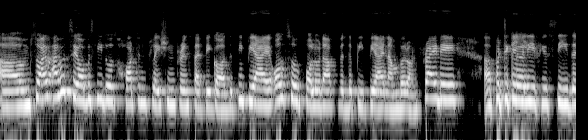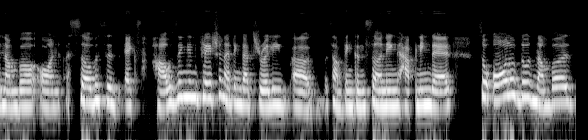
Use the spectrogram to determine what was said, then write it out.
Um, so I, I, would say, obviously, those hot inflation prints that we got, the CPI also followed up with the PPI number on Friday. Uh, particularly if you see the number on services ex housing inflation, I think that's really uh, something concerning happening there. So all of those numbers,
